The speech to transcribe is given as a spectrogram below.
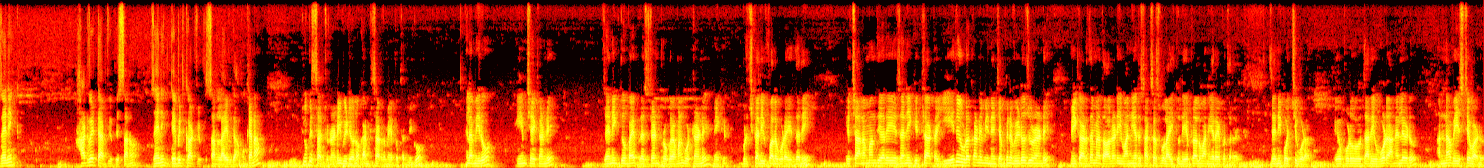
జెనిక్ హార్డ్వేర్ ట్యాబ్ చూపిస్తాను. జెనిక్ డెబిట్ కార్డ్ చూపిస్తాను లైవ్గా. ఓకేనా? చూపిస్తాను చూడండి వీడియోలో. కనిపిస్తే అర్థమైపోతుంది మీకు. ఇలా మీరు ఏం చేయకండి. జైనిక్ దుబాయ్ ప్రెసిడెంట్ ప్రోగ్రామ్ అని కొట్టండి. మీకు బుర్జ్ ఖలీఫాలో కూడా అయింది అది ఇక చాలామంది అరే జైనిక్ ఇట్లా అట్లా ఏది చూడకండి మీరు. నేను చెప్పిన వీడియో చూడండి. మీకు అర్థమవుతుంది ఆల్రెడీ వన్ ఇయర్ సక్సెస్ఫుల్ అవుతుంది. ఏప్రిల్ వన్ ఇయర్ అయిపోతారు. జైనిక్ వచ్చి కూడా ఇప్పుడు దాని ఇవ్వడు అనలేడు. అన్న వేస్టే వాడు.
